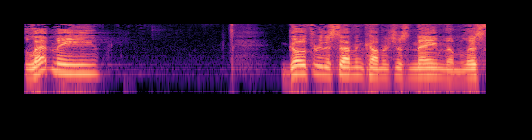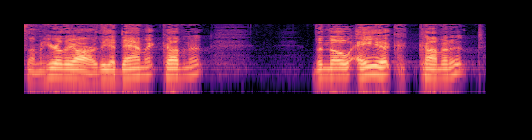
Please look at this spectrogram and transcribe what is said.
let me go through the seven covenants, just name them, list them. And here they are. The Adamic covenant, the Noahic covenant,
